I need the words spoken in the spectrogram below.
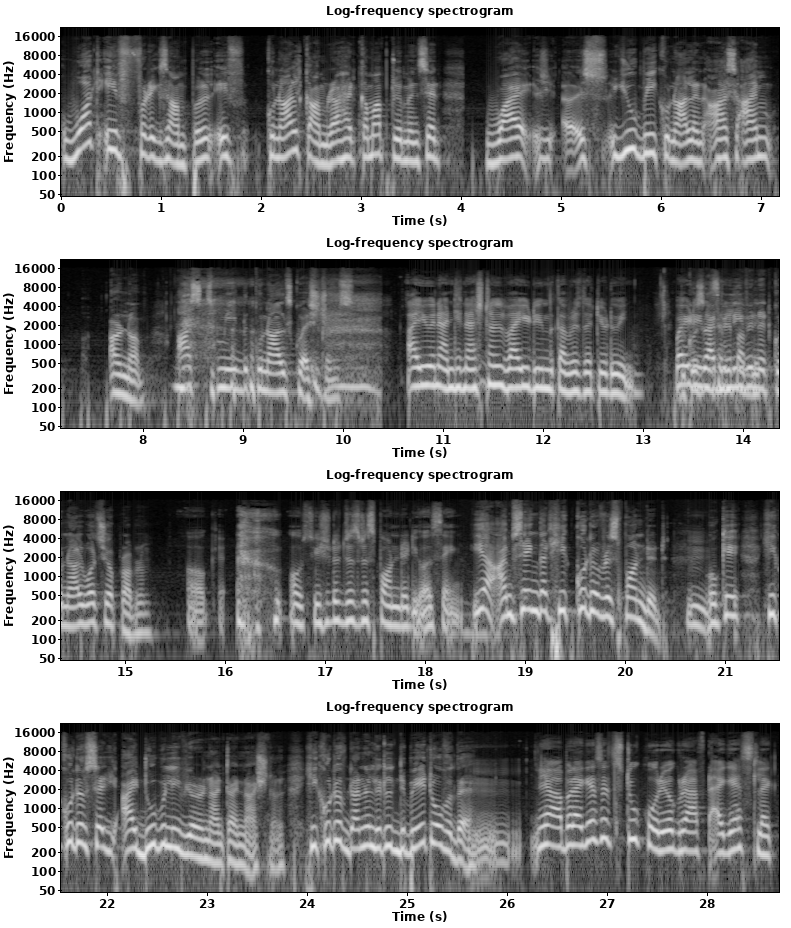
What if, for example, if Kunal Kamra had come up to him and said, "Why uh, you be Kunal and ask I'm Arnab, ask me the Kunal's questions." are you an anti-national? Why are you doing the coverage that you're doing? Why because I doing this believe in Republic? it, Kunal. What's your problem? Okay. oh, so you should have just responded. You are saying. Yeah, I'm saying that he could have responded. Hmm. Okay, he could have said, "I do believe you're an anti-national." He could have done a little debate over there. Hmm. Yeah, but I guess it's too choreographed. I guess like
